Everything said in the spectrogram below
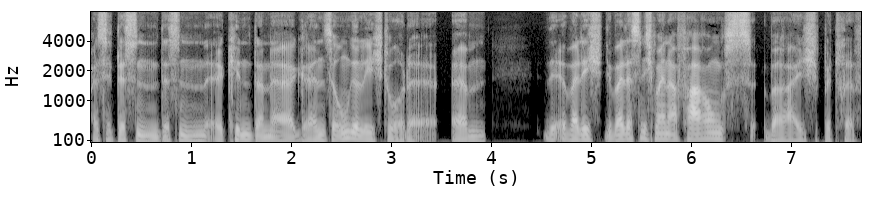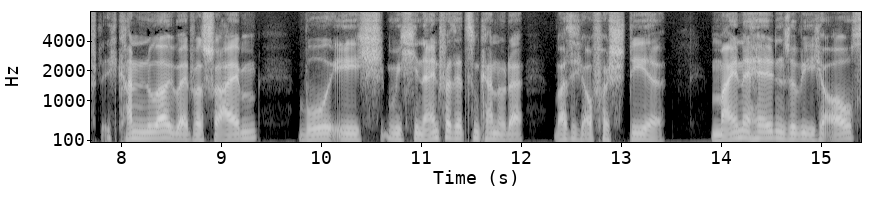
weiß ich, dessen, dessen Kind an der Grenze umgelegt wurde. Ähm, weil, ich, weil das nicht meinen Erfahrungsbereich betrifft. Ich kann nur über etwas schreiben, wo ich mich hineinversetzen kann oder was ich auch verstehe. Meine Helden, so wie ich auch,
